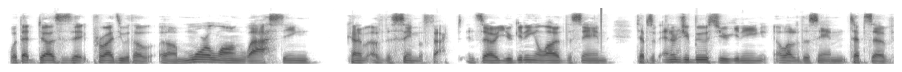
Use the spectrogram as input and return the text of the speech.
what that does is it provides you with a, a more long lasting kind of of the same effect. And so you're getting a lot of the same types of energy boosts, you're getting a lot of the same types of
